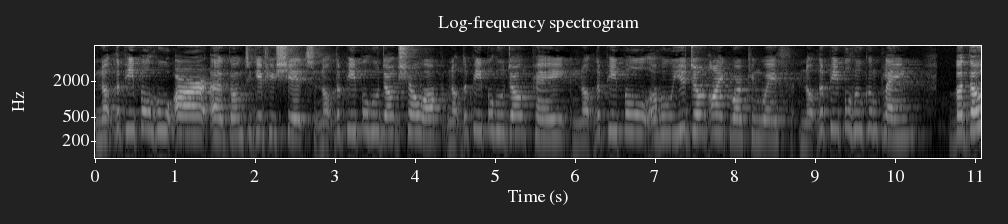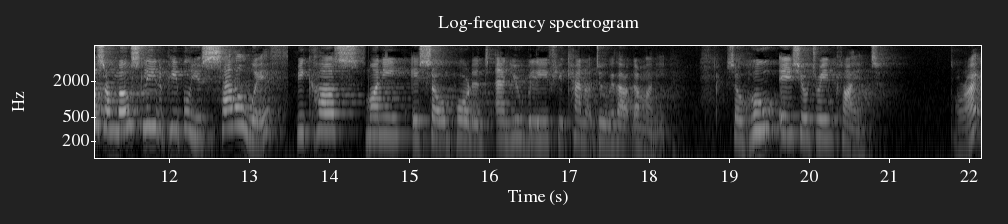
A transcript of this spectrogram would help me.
Not the people who are uh, going to give you shit, not the people who don't show up, not the people who don't pay, not the people who you don't like working with, not the people who complain. But those are mostly the people you settle with because money is so important and you believe you cannot do without their money. So who is your dream client? All right.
